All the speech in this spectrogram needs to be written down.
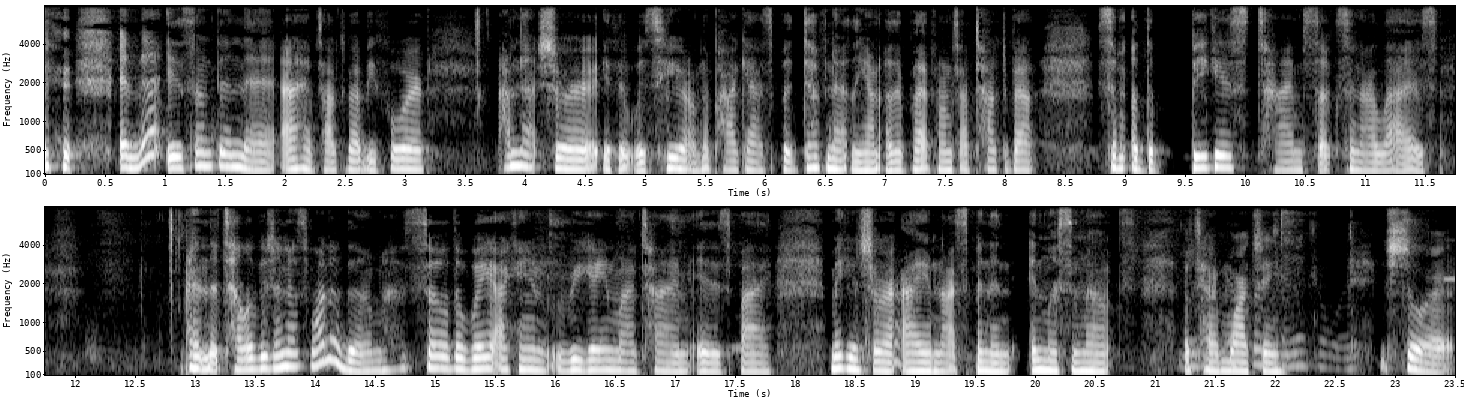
and that is something that I have talked about before I'm not sure if it was here on the podcast, but definitely on other platforms, I've talked about some of the biggest time sucks in our lives. And the television is one of them. So the way I can regain my time is by making sure I am not spending endless amounts of time watching. Sure.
